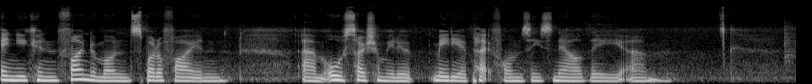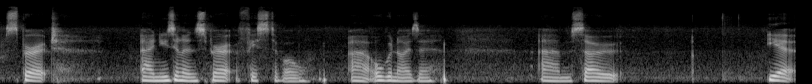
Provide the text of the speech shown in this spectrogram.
and you can find him on Spotify and um, all social media media platforms. He's now the um, Spirit uh, New Zealand Spirit Festival uh, organizer. Um, so, yeah,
